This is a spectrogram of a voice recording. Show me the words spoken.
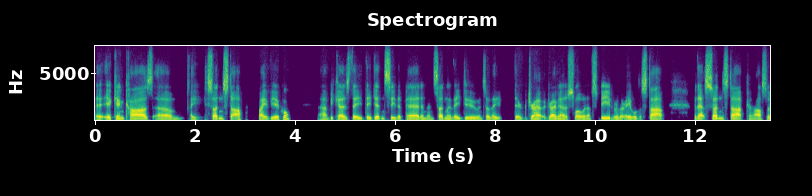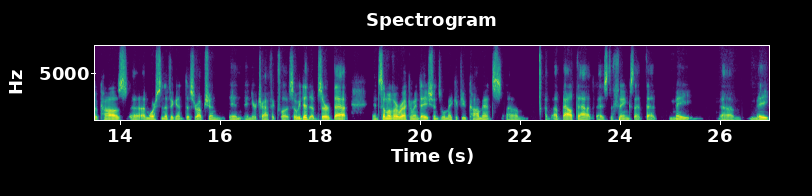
it can cause um, a sudden stop by a vehicle uh, because they they didn't see the ped and then suddenly they do and so they they're dri driving at a slow enough speed where they're able to stop but that sudden stop can also cause a, more significant disruption in in your traffic flow so we did observe that and some of our recommendations will make a few comments um, about that as the things that that may um, may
